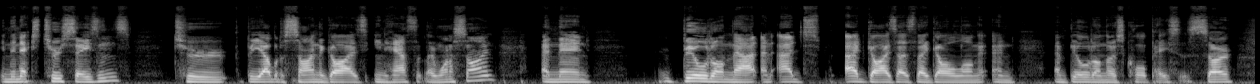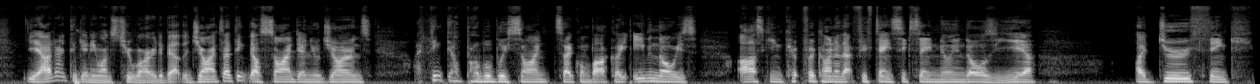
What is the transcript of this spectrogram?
in the next two seasons to be able to sign the guys in house that they want to sign and then build on that and add add guys as they go along and and build on those core pieces. So, yeah, I don't think anyone's too worried about the Giants. I think they'll sign Daniel Jones. I think they'll probably sign Saquon Barkley, even though he's asking for kind of that 15, 16 million dollars a year. I do think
